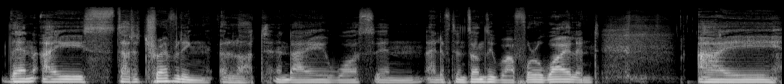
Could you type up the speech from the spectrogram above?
then I started traveling a lot and I was in, I lived in Zanzibar for a while and I,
